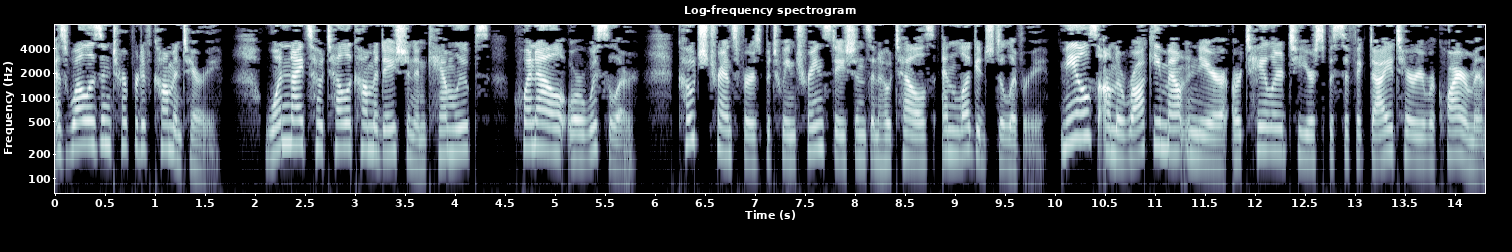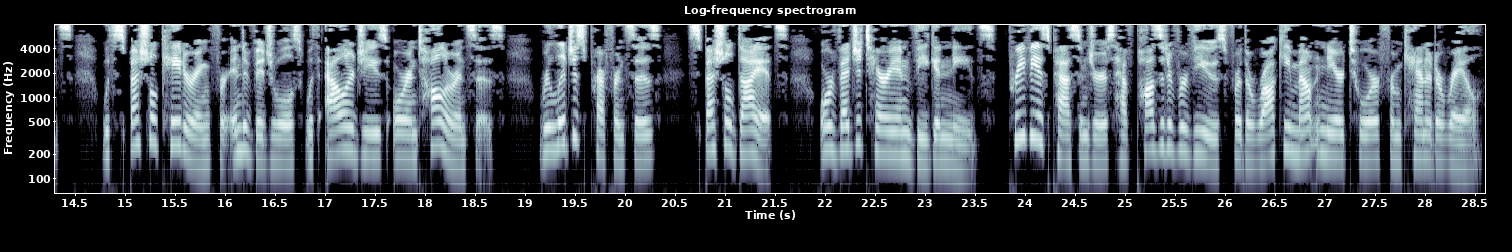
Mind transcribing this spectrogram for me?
as well as interpretive commentary. One night's hotel accommodation in Kamloops, Quesnel, or Whistler. Coach transfers between train stations and hotels and luggage delivery. Meals on the Rocky Mountaineer are tailored to your specific dietary requirements, with special catering for individuals with allergies or intolerances, religious preferences, special diets, or vegetarian vegan needs. Previous passengers have positive reviews for the Rocky Mountaineer tour from Canada Rail.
